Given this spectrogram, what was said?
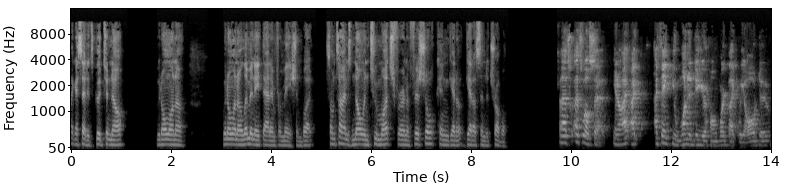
like i said it's good to know we don't want to we don't want to eliminate that information but sometimes knowing too much for an official can get get us into trouble that's that's well said you know i, I I think you want to do your homework like we all do,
